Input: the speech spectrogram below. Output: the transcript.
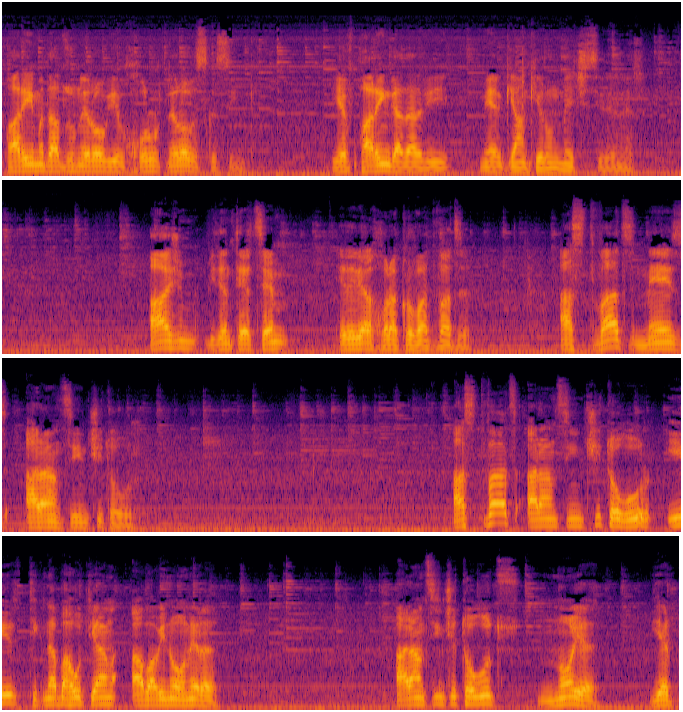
բարի մտածումներով եւ խորհուրդներով սկսենք եւ բարին գդարվի մեր ցանկերուն մեջ սիրեներ այժմ բիդեն տերցեմ հետեւյալ խորակրովատվածը աստված մեզ առանցին չի թողուր Աստված առանցին չի թողուր իր տիկնաբահության աբավինողները առանցին չթողուց նոյը երբ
